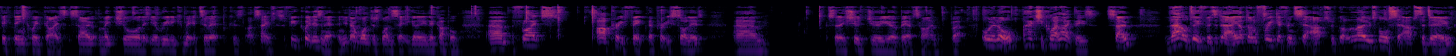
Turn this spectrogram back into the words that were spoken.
15 quid, guys. So make sure that you're really committed to it because, like I say, it's a few quid, isn't it? And you don't want just one set, you're going to need a couple. Um, the flights are pretty thick, they're pretty solid. Um, so they should dure you a bit of time. But all in all, I actually quite like these. So that'll do for today. I've done three different setups. We've got loads more setups to do.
